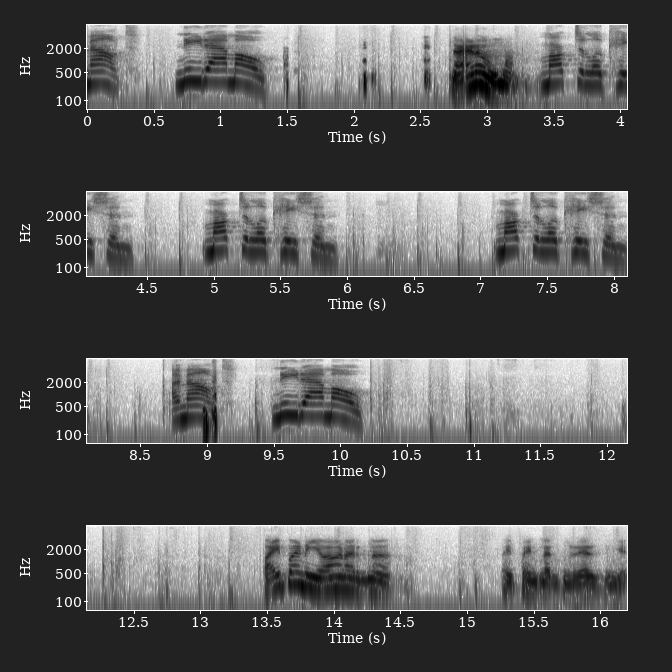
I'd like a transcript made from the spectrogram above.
I'm out. Need ammo. நயனாவுமா Marked a location. Marked a location. Marked a location. I'm out. Need ammo. Five point இங்கே வாங்கினா இருக்குண்ணா ஃபைவ் பாயிண்ட்ல இருக்கு நிறையா இருக்குங்க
